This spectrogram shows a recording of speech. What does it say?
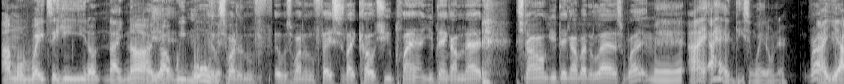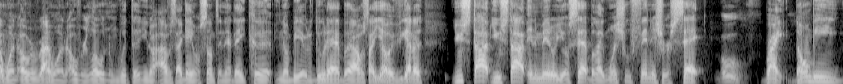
I'm gonna wait till he, you know, like nah, y'all, we moving. It was one of them. It was one of them faces like, Coach, you playing? You think I'm that strong? You think I'm about to last? What? Man, I I had decent weight on there. Right, I, yeah. I wasn't over. I wasn't overloading them with the. You know, obviously I gave them something that they could, you know, be able to do that. But I was like, yo, if you gotta, you stop, you stop in the middle of your set. But like once you finish your set, Move. right? Don't be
